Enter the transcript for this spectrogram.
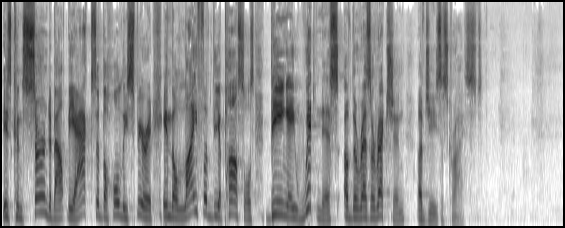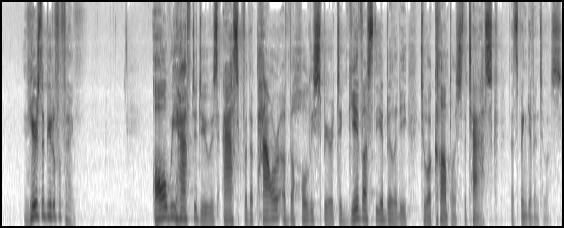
is concerned about the acts of the Holy Spirit in the life of the apostles being a witness of the resurrection of Jesus Christ. And here's the beautiful thing. All we have to do is ask for the power of the Holy Spirit to give us the ability to accomplish the task that's been given to us.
